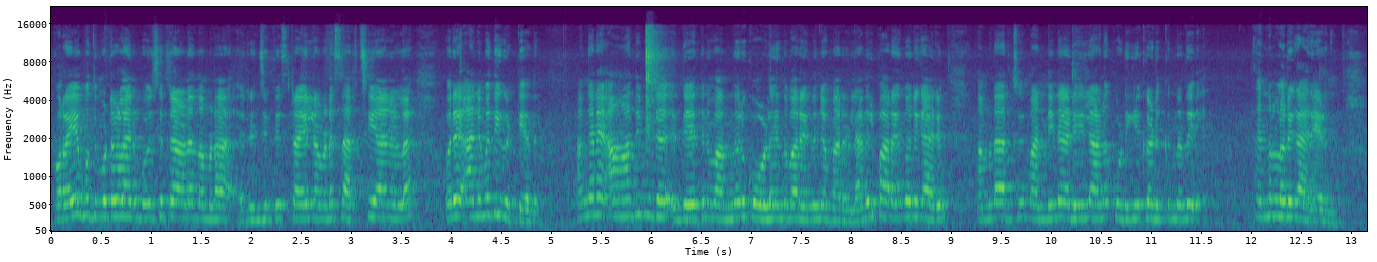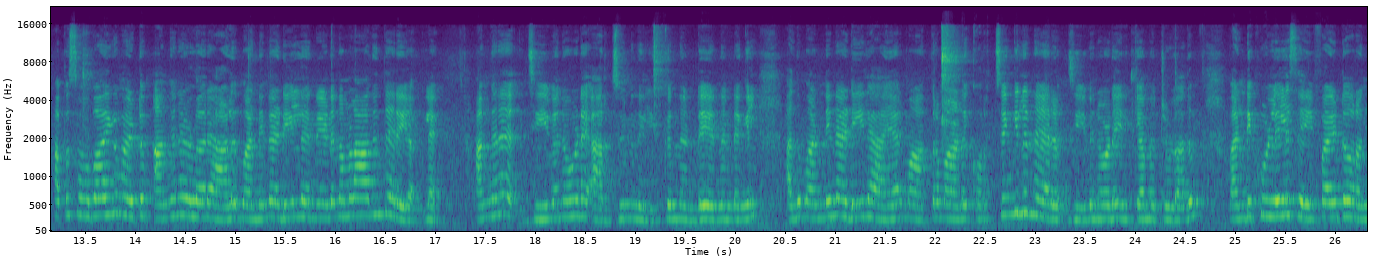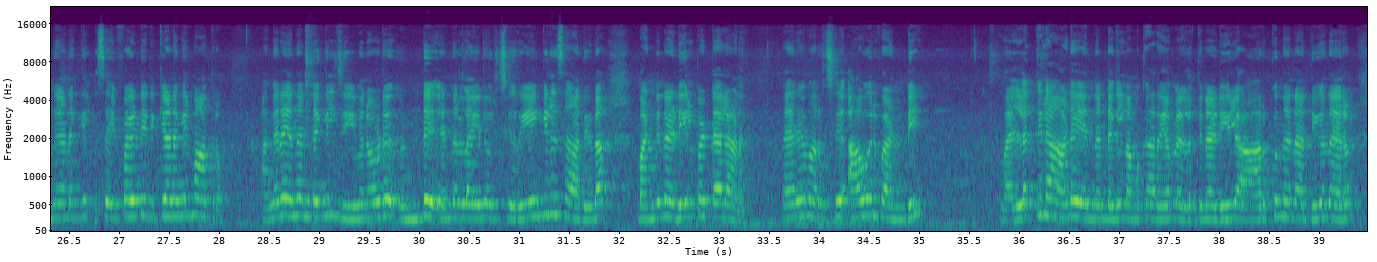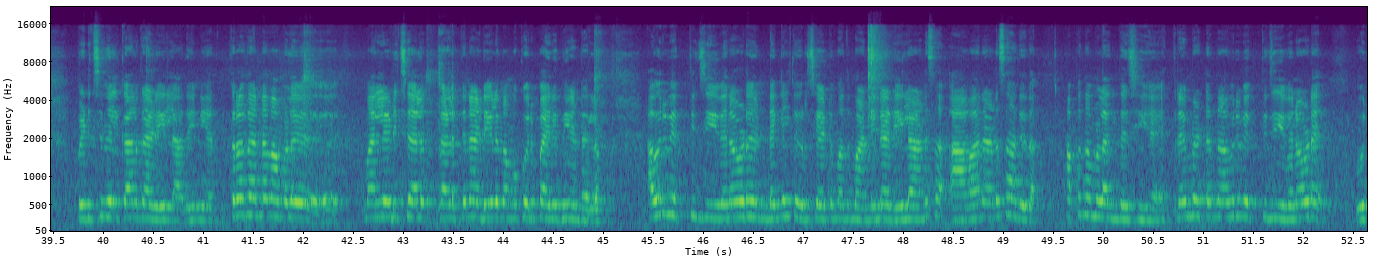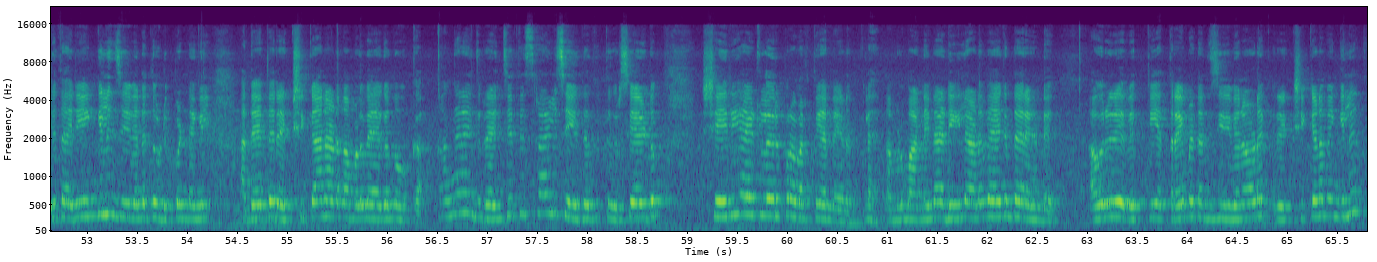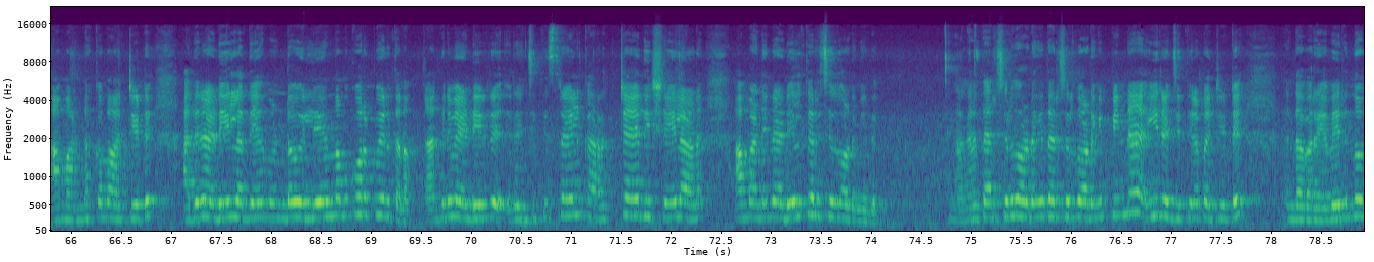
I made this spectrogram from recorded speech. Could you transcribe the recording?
കുറേ ബുദ്ധിമുട്ടുകൾ അനുഭവിച്ചിട്ടാണ് നമ്മുടെ രഞ്ജിത്ത് സ്റ്റൈലിൽ അവിടെ സെർച്ച് ചെയ്യാനുള്ള ഒരു അനുമതി കിട്ടിയത്. അങ്ങനെ ആദ്യം ഇത് ഇദ്ദേഹത്തിന് വന്നൊരു കോൾ എന്ന് പറയുന്നത് ഞാൻ പറയില്ല അതിൽ പറയുന്ന ഒരു കാര്യം നമ്മുടെ അർജുൻ മണ്ണിനടിയിലാണ് കുടുങ്ങിക്കിടക്കുന്നത് എന്നുള്ളൊരു കാര്യമായിരുന്നു. അപ്പോൾ സ്വാഭാവികമായിട്ടും അങ്ങനെയുള്ള ഒരാൾ മണ്ണിനടിയിൽ തന്നെയാണ് നമ്മൾ ആദ്യം തിരയുക അല്ലേ? അങ്ങനെ ജീവനോടെ അർജുൻ നിൽക്കുന്നുണ്ട് എന്നുണ്ടെങ്കിൽ അത് മണ്ണിനടിയിലായാൽ മാത്രമാണ് കുറച്ചെങ്കിലും നേരം ജീവനോടെ ഇരിക്കാൻ പറ്റുള്ളൂ. അതും വണ്ടിക്കുള്ളിൽ സേഫായിട്ട് ഉറങ്ങുകയാണെങ്കിൽ സേഫായിട്ട് ഇരിക്കുകയാണെങ്കിൽ മാത്രം. അങ്ങനെ എന്നുണ്ടെങ്കിൽ ജീവനോടെ ഉണ്ട് എന്നുള്ളതിന് ഒരു ചെറിയെങ്കിലും സാധ്യത മണ്ണിനടിയിൽപ്പെട്ടാലാണ് നേരെ മറിച്ച് ആ ഒരു വണ്ടി വെള്ളത്തിലാണ് എന്നുണ്ടെങ്കിൽ നമുക്കറിയാം വെള്ളത്തിനടിയിൽ ആർക്കും തന്നെ അധിക നേരം പിടിച്ചു നിൽക്കാൻ കഴിയില്ല. അത് ഇനി എത്ര തന്നെ നമ്മൾ മല്ലടിച്ചാലും വെള്ളത്തിനടിയിൽ നമുക്കൊരു പരിധി ഉണ്ടല്ലോ ആ ഒരു വ്യക്തി ജീവനോടെ ഉണ്ടെങ്കിൽ തീർച്ചയായിട്ടും അത് മണ്ണിനടിയിലാണ് ആവാനാണ് സാധ്യത. അപ്പം നമ്മൾ എന്താ ചെയ്യുക എത്രയും പെട്ടെന്ന് ആ ഒരു വ്യക്തി ജീവനോടെ ഒരു തരിയെങ്കിലും ജീവന്റെ തുടിപ്പുണ്ടെങ്കിൽ അദ്ദേഹത്തെ രക്ഷിക്കാനാണ് നമ്മൾ വേഗം നോക്കുക. അങ്ങനെ രഞ്ജിത്ത് ഇസ്രായേൽ ചെയ്തത് തീർച്ചയായിട്ടും ശരിയായിട്ടുള്ള ഒരു പ്രവൃത്തി തന്നെയാണ് അല്ലേ? നമ്മൾ മണ്ണിനടിയിലാണ് വേഗം തരേണ്ടത്. ആ ഒരു വ്യക്തി എത്രയും പെട്ടെന്ന് ജീവനോടെ രക്ഷിക്കണമെങ്കിൽ ആ മണ്ണൊക്കെ മാറ്റിയിട്ട് അതിനടിയിൽ അദ്ദേഹം ഉണ്ടോ ഇല്ലയോ എന്ന് നമുക്ക് ഉറപ്പ് വരുത്തണം. അതിന് വേണ്ടി രഞ്ജിത്ത് ഇസ്രായേൽ കറക്റ്റായ ദിശയിലാണ് ആ മണ്ണിനടിയിൽ തെരച്ചിൽ തുടങ്ങിയത്. അങ്ങനെ തെരച്ചിൽ തുടങ്ങി തെരച്ചിൽ തുടങ്ങി. പിന്നെ ഈ രഞ്ജിത്തിനെ പറ്റിയിട്ട് എന്താ പറയുക വരുന്ന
